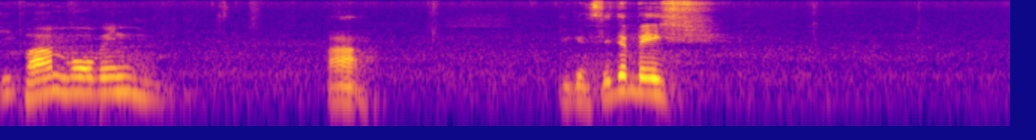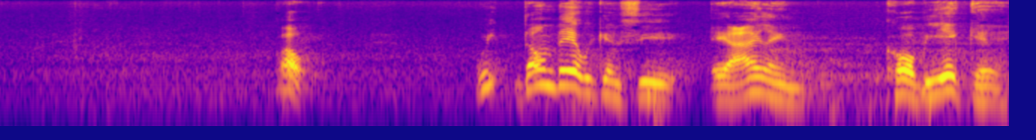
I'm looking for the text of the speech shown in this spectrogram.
keep on moving. Uh, you can see the beach. Wow. we down there we can see a island called Vieque.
